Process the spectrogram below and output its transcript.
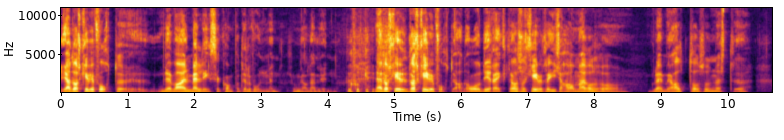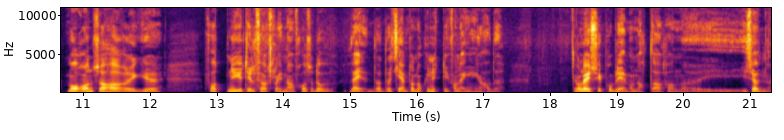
Ja, da skriver jeg fort. Det var en melding som kom på telefonen min, som ga den lyden. Okay. Nei, da skriver, da skriver, jeg fort, ja. Og direkte. Og så skriver jeg at jeg ikke har mer, og så glemmer jeg alt. Og så neste morgen så har jeg uh, fått nye tilførsler innenfra, så da, da, da kommer det noe nytt i forlenging av det. Da løser problemer om natta sånn, i, i søvne.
